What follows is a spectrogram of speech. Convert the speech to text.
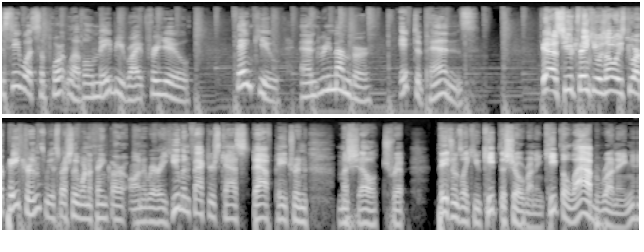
to see what support level may be right for you. Thank you, and remember, It depends. Yes, huge thank you as always to our patrons. We especially want to thank our honorary Human Factors Cast staff patron, Michelle Tripp. Patrons like you keep the show running, keep the lab running.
